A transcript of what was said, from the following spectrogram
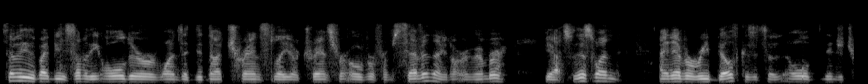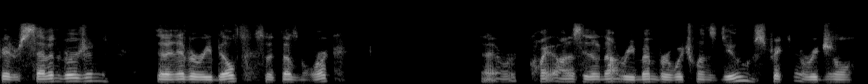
some of these might be some of the older ones that did not translate or transfer over from seven, I don't remember. Yeah, so this one I never rebuilt because it's an old NinjaTrader 7 version that I never rebuilt, so it doesn't work. Uh, quite honestly, do not remember which ones do. Strict original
